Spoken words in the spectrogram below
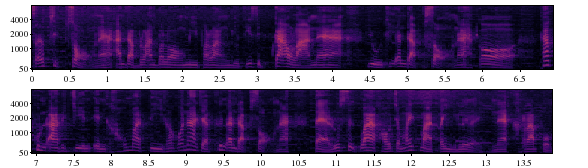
Serve 12 นะฮะอันดับร้านประลองมีพลังอยู่ที่ 19 ล้านนะฮะอยู่ที่อันดับ 2 นะ ก็ถ้าคุณ RPG NN เขามาตีเขาก็น่าจะขึ้นอันดับ 2 นะ แต่รู้สึกว่าเขาจะไม่มาตีเลยนะครับผม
